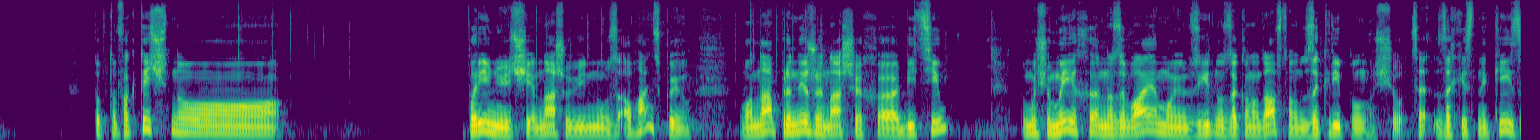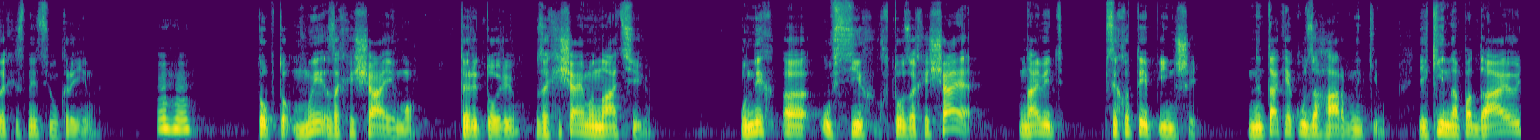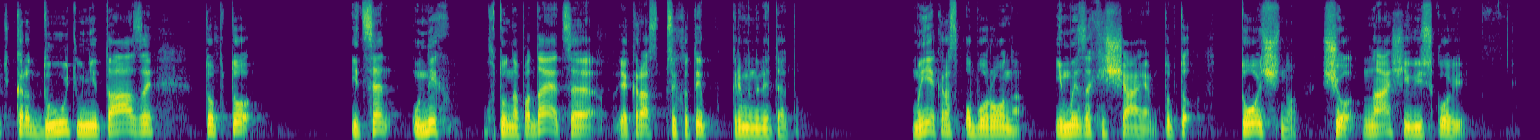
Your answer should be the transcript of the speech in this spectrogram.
Тобто, фактично, порівнюючи нашу війну з афганською, вона принижує наших е, бійців, тому що ми їх називаємо згідно з законодавством закріплено, що це захисники і захисниці України. Угу. Тобто ми захищаємо територію, захищаємо націю. У них е, у всіх, хто захищає, навіть психотип інший, не так як у загарбників, які нападають, крадуть унітази. Тобто, і це у них, хто нападає, це якраз психотип криміналітету. Ми якраз оборона, і ми захищаємо. Тобто, точно, що наші військові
